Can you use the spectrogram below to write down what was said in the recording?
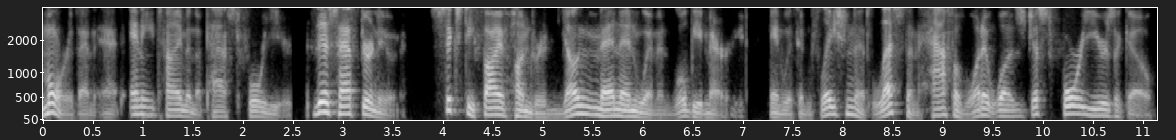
more than at any time in the past four years. This afternoon, 6,500 young men and women will be married, and with inflation at less than half of what it was just four years ago,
